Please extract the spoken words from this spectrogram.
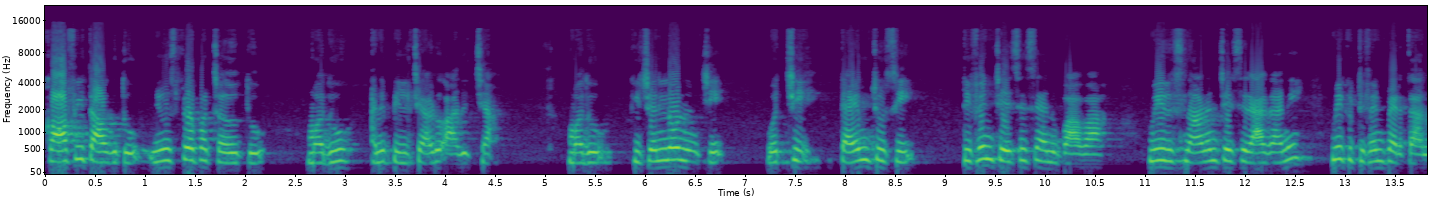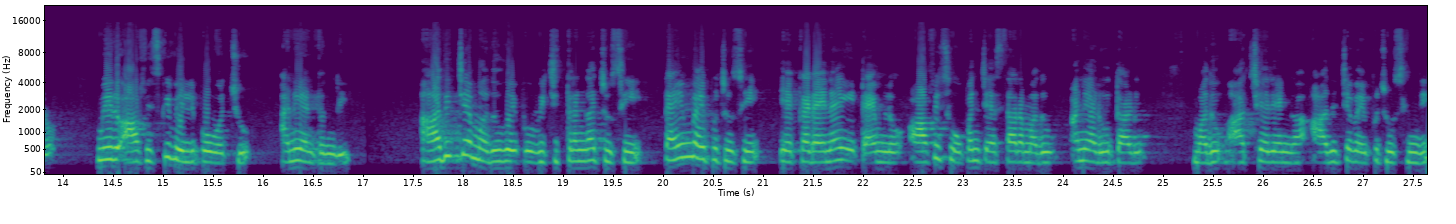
కాఫీ తాగుతూ న్యూస్ పేపర్ చదువుతూ మధు అని పిలిచాడు ఆదిత్య. మధు కిచెన్లో నుంచి వచ్చి టైం చూసి టిఫిన్ చేసేసాను బావా. మీరు స్నానం చేసి రాగానే మీకు టిఫిన్ పెడతాను. మీరు ఆఫీస్కి వెళ్ళిపోవచ్చు అని అంటుంది. ఆదిత్య మధు వైపు విచిత్రంగా చూసి టైం వైపు చూసి ఎక్కడైనా ఈ టైంలో ఆఫీస్ ఓపెన్ చేస్తారా మధు అని అడుగుతాడు. మధు ఆశ్చర్యంగా ఆదిత్య వైపు చూసింది.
